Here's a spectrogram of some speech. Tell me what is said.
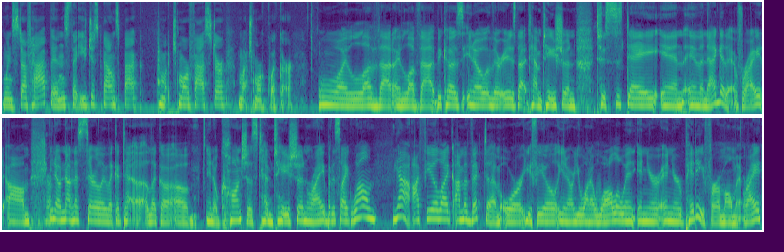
when stuff happens, that you just bounce back much more faster, much more quicker. Oh, I love that. I love that because you know there is that temptation to stay in in the negative, right? Um, You know, not necessarily like a te- like a, a you know conscious temptation, right? But it's like, well, yeah, I feel like I'm a victim, or you feel you know you want to wallow in, in your in your pity for a moment, right?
